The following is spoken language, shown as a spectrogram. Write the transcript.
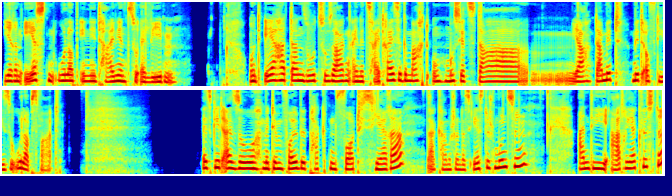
ihren ersten Urlaub in Italien zu erleben. Und er hat dann sozusagen eine Zeitreise gemacht und muss jetzt da, ja, damit mit auf diese Urlaubsfahrt. Es geht also mit dem vollbepackten Fort Sierra, da kam schon das erste Schmunzeln, an die Adriaküste.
